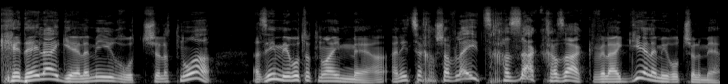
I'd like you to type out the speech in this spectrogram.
כדי להגיע למהירות של התנועה. אז אם מהירות התנועה היא 100, אני צריך עכשיו להאיץ חזק חזק ולהגיע למהירות של 100.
